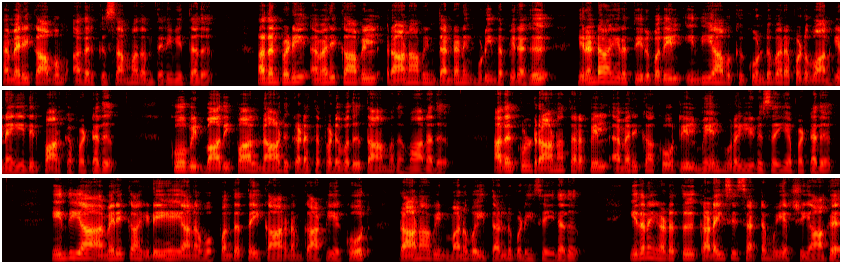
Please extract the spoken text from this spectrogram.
அமெரிக்காவும் அதற்கு சம்மதம் தெரிவித்தது. அதன்படி அமெரிக்காவில் ராணாவின் தண்டனை முடிந்த பிறகு இரண்டாயிரத்தி இருபதில் இந்தியாவுக்கு கொண்டு வரப்படுவான் என எதிர்பார்க்கப்பட்டது. கோவிட் பாதிப்பால் நாடு கடத்தப்படுவது தாமதமானது. அதற்குள் ராணா தரப்பில் அமெரிக்கா கோர்ட்டில் மேல்முறையீடு செய்யப்பட்டது. இந்தியா அமெரிக்கா இடையேயான ஒப்பந்தத்தை காரணம் காட்டிய கோர்ட் ராணாவின் மனுவை தள்ளுபடி செய்தது. இதனை அடுத்து கடைசி சட்ட முயற்சியாக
